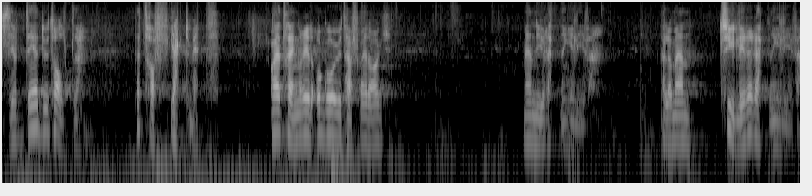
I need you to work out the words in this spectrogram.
og sier det du talte, det traff hjertet mitt. Og jeg trenger å gå ut herfra i dag med en ny retning i livet. Eller med en tydeligere retning i livet.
